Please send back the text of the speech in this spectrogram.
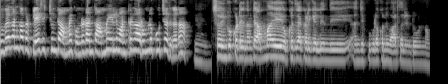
నువ్వే కనుక అక్కడ ప్లేస్ ఇచ్చుంటే అమ్మాయికి ఉండడానికి అమ్మాయి వెళ్ళి ఒంటరిగా ఆ రూమ్లో కూర్చోదు కదా. సో ఇంకొకటి ఏంటంటే అమ్మాయి ఒక్కటి అక్కడికి వెళ్ళింది అని చెప్పి కూడా కొన్ని వార్తలు వింటూ ఉన్నాం.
